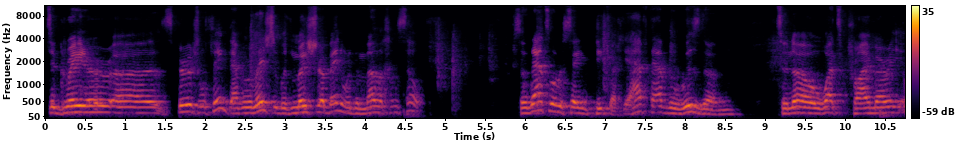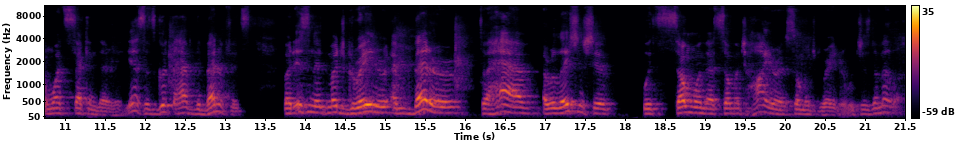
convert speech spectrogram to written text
It's a greater uh, spiritual thing to have a relationship with Moshe Rabbeinu, with the Melech himself. So that's what we're saying, Pikach. You have to have the wisdom to know what's primary and what's secondary. Yes, it's good to have the benefits, but isn't it much greater and better to have a relationship with someone that's so much higher and so much greater, which is the Melech?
